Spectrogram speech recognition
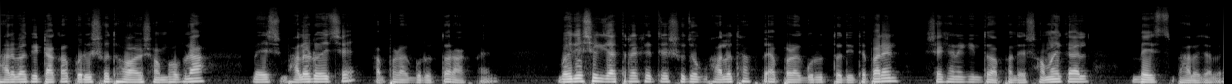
ধারবাকি টাকা পরিশোধ হওয়ার সম্ভাবনা বেশ ভালো রয়েছে, আপনারা গুরুত্ব রাখবেন। বৈদেশিক যাত্রার ক্ষেত্রে সুযোগ ভালো থাকবে, আপনারা গুরুত্ব দিতে পারেন, সেখানে কিন্তু আপনাদের সময়কাল বেশ ভালো যাবে।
